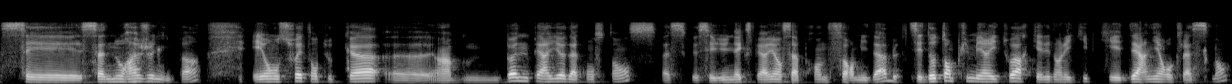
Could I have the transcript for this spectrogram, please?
c'est ça ne nous rajeunit pas et on souhaite en tout cas euh, une bonne période à Constance parce que c'est une expérience à prendre formidable. C'est d'autant plus méritoire qu'elle est dans l'équipe qui est dernière au classement.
